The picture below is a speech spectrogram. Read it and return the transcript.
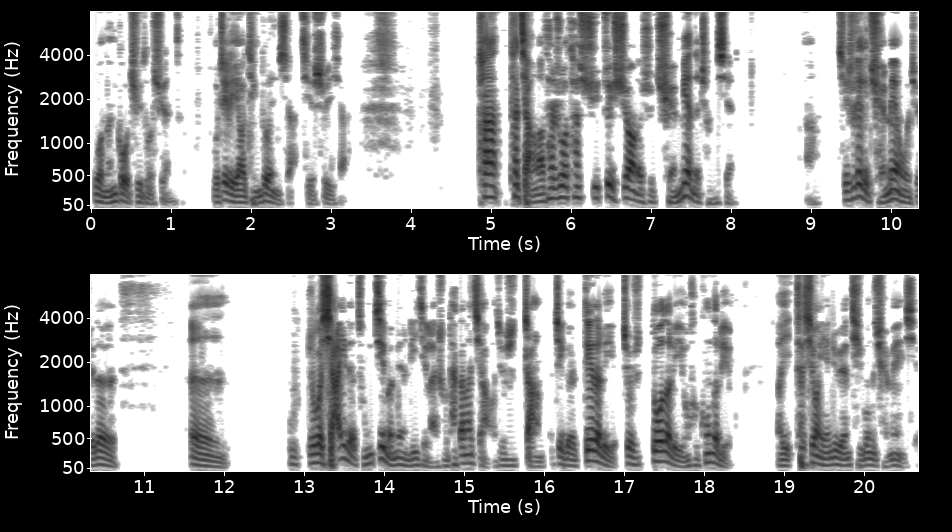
我能够去做选择。我这里要停顿一下，解释一下。他他讲了，他说他需最需要的是全面的呈现啊。其实这个全面，我觉得，呃，如果狭义的从基本面理解来说，他刚才讲了，就是涨这个跌的理由，就是多的理由和空的理由啊。他希望研究员提供的全面一些。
